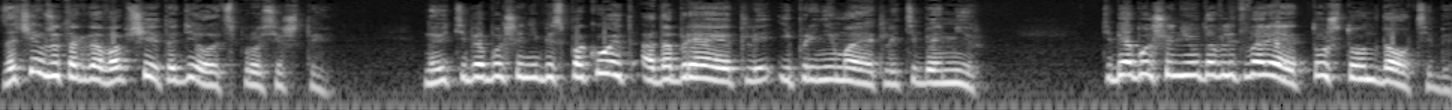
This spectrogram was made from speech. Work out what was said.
Зачем же тогда вообще это делать, спросишь ты? Но ведь тебя больше не беспокоит, одобряет ли и принимает ли тебя мир. Тебя больше не удовлетворяет то, что он дал тебе.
